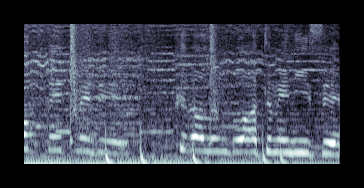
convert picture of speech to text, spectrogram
Affetmedi. Kralın Doğat'ım en iyisi.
